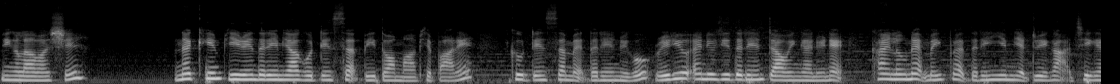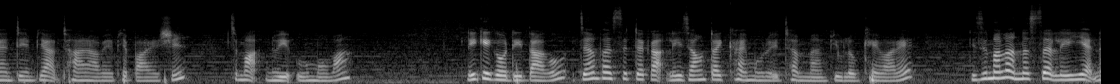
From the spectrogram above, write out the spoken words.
မင်္ဂလာပါရှင်။ နက်ခင်းပြည်တွင်သတင်းများကိုတင်ဆက်ပေးသွားမှာဖြစ်ပါတယ်။ခုတင်ဆက်မဲ့သတင်းတွေကို Radio NUG သတင်းတာဝန်ခံတွေနဲ့ခိုင်လုံတဲ့မိဖက်သတင်းရင်းမြစ်တွေကအခြေခံတင်ပြထားတာပဲဖြစ်ပါတယ်ရှင်။ကျမຫນွေဦးမွန်ပါ။လေးကေကိုဒေတာကိုအကြမ်းဖက်စစ်တပ်ကလေကြောင်းတိုက်ခိုက်မှုတွေထပ်မံပြုလုပ်ခဲ့ပါတယ်။ဒီဇင်ဘာလ24ရက်န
